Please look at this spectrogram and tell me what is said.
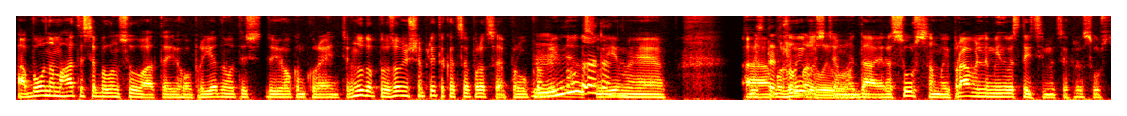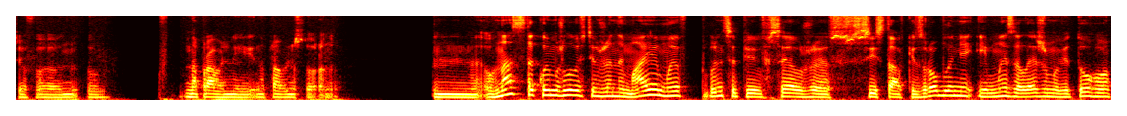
або намагатися балансувати його, приєднуватися до його конкурентів. Ну тобто зовнішня політика це про це, про управління Ну, да, да, своїми а, Мистецтво можливостями, да, і ресурсами, і правильними інвестиціями цих ресурсів е, в- в- на, правильний, на правильну сторону. У нас такої можливості вже немає. Ми, в принципі, все вже всі ставки зроблені, і ми залежимо від того,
